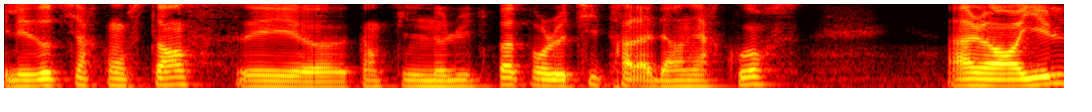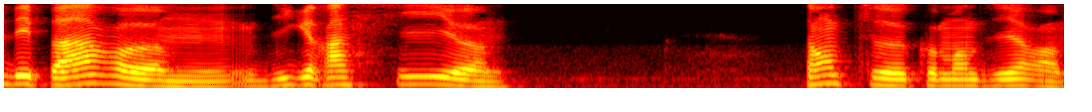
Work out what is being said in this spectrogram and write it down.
Et les autres circonstances, c'est euh, quand il ne lutte pas pour le titre à la dernière course. Alors, il y a eu le départ. Euh, Di Grassi euh, tente, comment dire,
